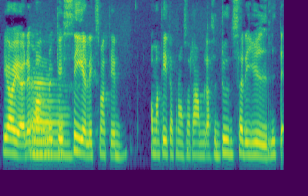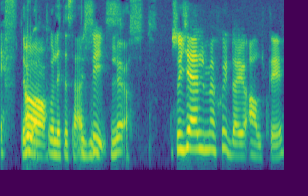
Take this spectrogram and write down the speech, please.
jag gör det. Man Eh. brukar ju se liksom att det om man tittar på någon som ramlar så dunsar det ju i lite efteråt Ja, och lite så löst. Så hjälmen skyddar ju alltid.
